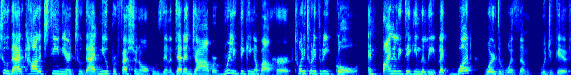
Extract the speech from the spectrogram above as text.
to that college senior, to that new professional who's in a dead end job or really thinking about her 2023 goal and finally taking the leap? Like, what words of wisdom would you give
